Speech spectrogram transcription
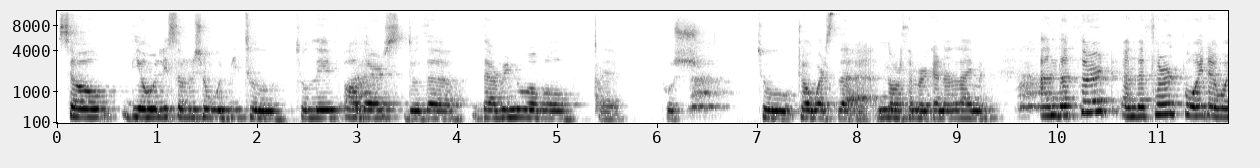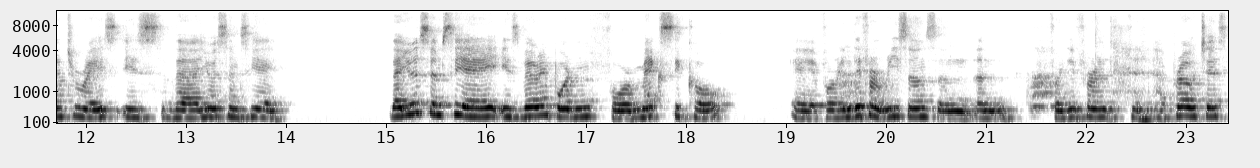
So the only solution would be to to leave others do the the renewable uh, push to towards the North American alignment. And the third and the third point I want to raise is the USMCA. The USMCA is very important for Mexico uh, for in different reasons and, and for different approaches.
